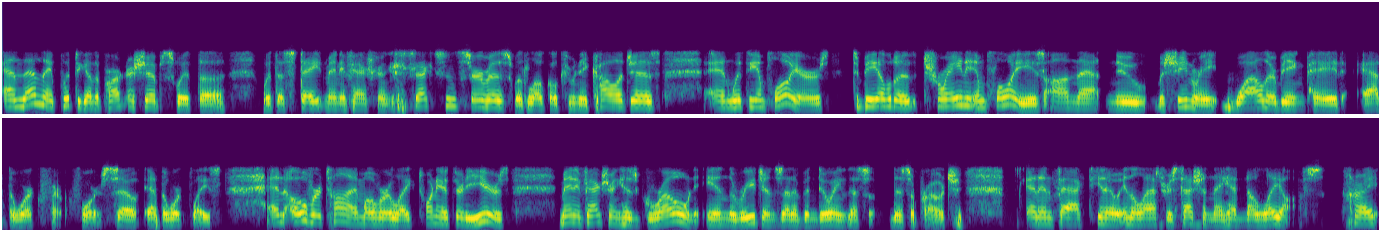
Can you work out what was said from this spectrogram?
and then they put together partnerships with the with the state manufacturing inspection service, with local community colleges, and with the employers to be able to train employees on that new machinery while they're being paid at the workforce, so at the workplace. And over time, over like 20 or 30 years, manufacturing has grown in the regions that have been doing this this approach. And in fact, you know, in the last recession, they had no layoffs, right?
